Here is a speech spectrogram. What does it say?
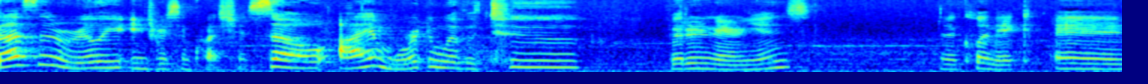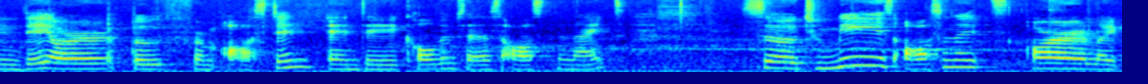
That's a really interesting question. So I am working with two veterinarians in a clinic, and they are both from Austin, and they call themselves Austinites. So to me, Austinites are like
